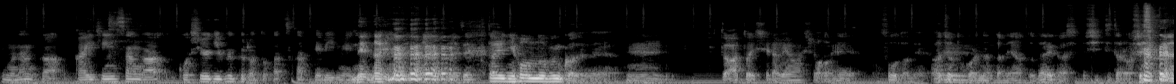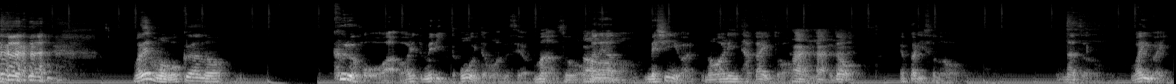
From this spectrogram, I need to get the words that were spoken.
でもなんか外人さんがご祝儀袋とか使ってるイメージ。ね、ないよね、ないよね。絶対日本の文化だよね。うん。ちょっと後で調べましょうね。あね、そうだね。あ、ちょっとこれなんかね、あと誰か知ってたら教えて。まあでも僕あの、来る方は割とメリット多いと思うんですよ。まあそのお金があー飯にはの割に高いとは思うんだけど、はいはいはやっぱりその、なんつうの、ワイワイ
